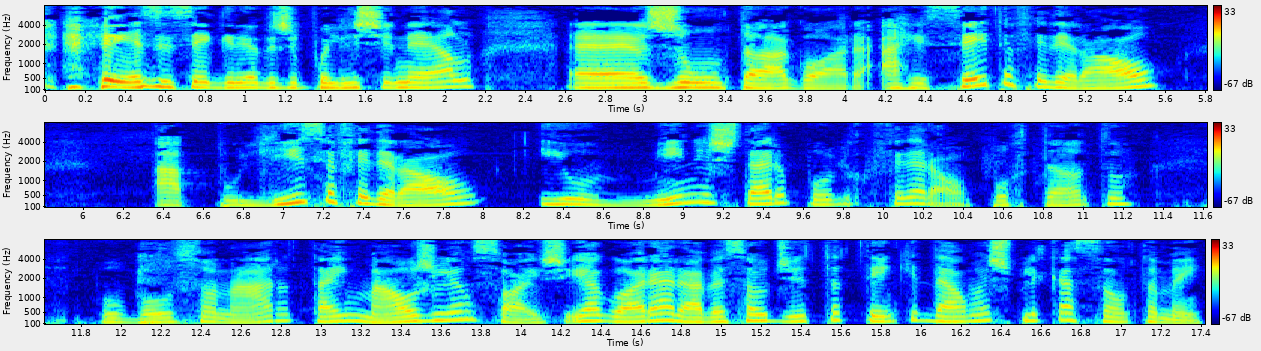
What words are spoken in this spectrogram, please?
esse segredo de polichinelo é, junta agora a Receita Federal, a Polícia Federal e o Ministério Público Federal. Portanto, o Bolsonaro está em maus lençóis. E agora a Arábia Saudita tem que dar uma explicação também.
